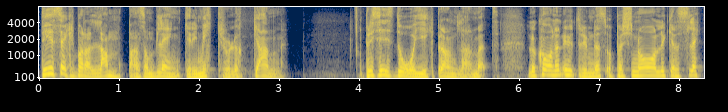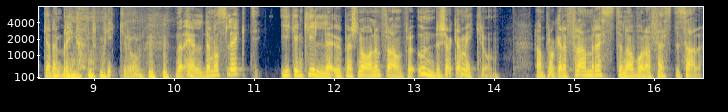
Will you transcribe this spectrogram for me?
Det är säkert bara lampan som blänker i mikroluckan. Precis då gick brandlarmet. Lokalen utrymdes och personal lyckades släcka den brinnande mikron. När elden var släckt gick en kille ur personalen fram för att undersöka mikron. Han plockade fram resterna av våra festisar.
